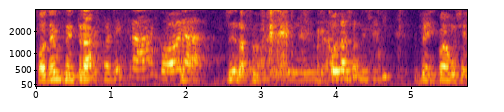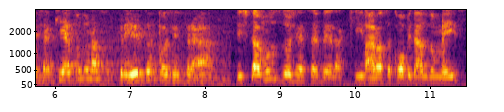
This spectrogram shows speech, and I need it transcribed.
Podemos entrar? Pode entrar agora. Girafa. Esconda a janela. Vem, vamos, gente. Aqui é tudo na surpresa, pode entrar. Estamos hoje recebendo aqui a nossa convidada do mês,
